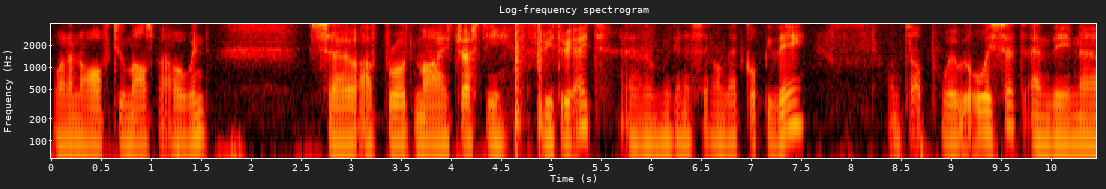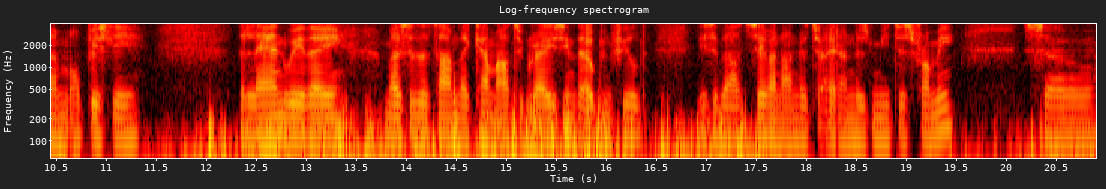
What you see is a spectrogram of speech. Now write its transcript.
one and a half, two miles per hour wind. So I've brought my trusty 338. Um, we're gonna sit on that koppie there, on top where we always sit, and then um, obviously the land where they most of the time they come out to graze in the open field is about 700 to 800 meters from me. So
